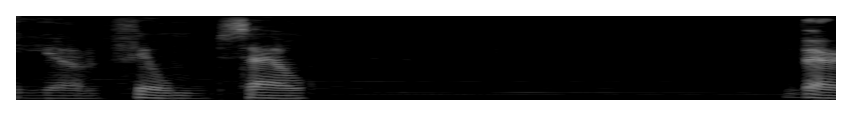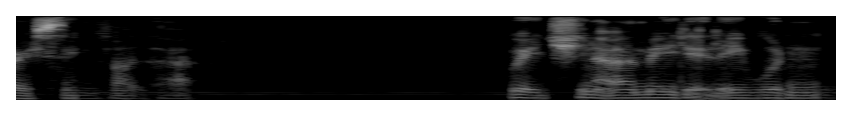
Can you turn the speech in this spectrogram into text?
the um, film cell. Various things like that, which you know immediately wouldn't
